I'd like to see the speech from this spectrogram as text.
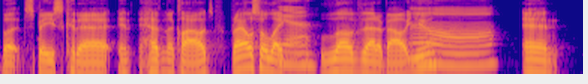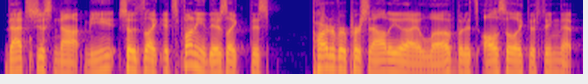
but space cadet and head in the clouds. But I also like yeah. love that about you. Aww. And that's just not me. So it's like it's funny. There's like this part of her personality that I love, but it's also like the thing that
